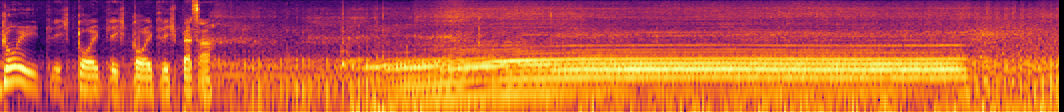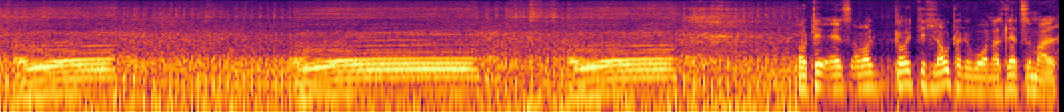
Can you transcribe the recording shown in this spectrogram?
deutlich, deutlich, deutlich besser. Okay, er ist aber deutlich lauter geworden als letztes Mal.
